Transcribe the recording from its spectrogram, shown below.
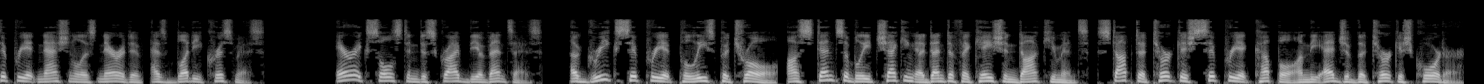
Cypriot nationalist narrative, as Bloody Christmas. Eric Solsten described the events as a Greek Cypriot police patrol, ostensibly checking identification documents, stopped a Turkish Cypriot couple on the edge of the Turkish quarter.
